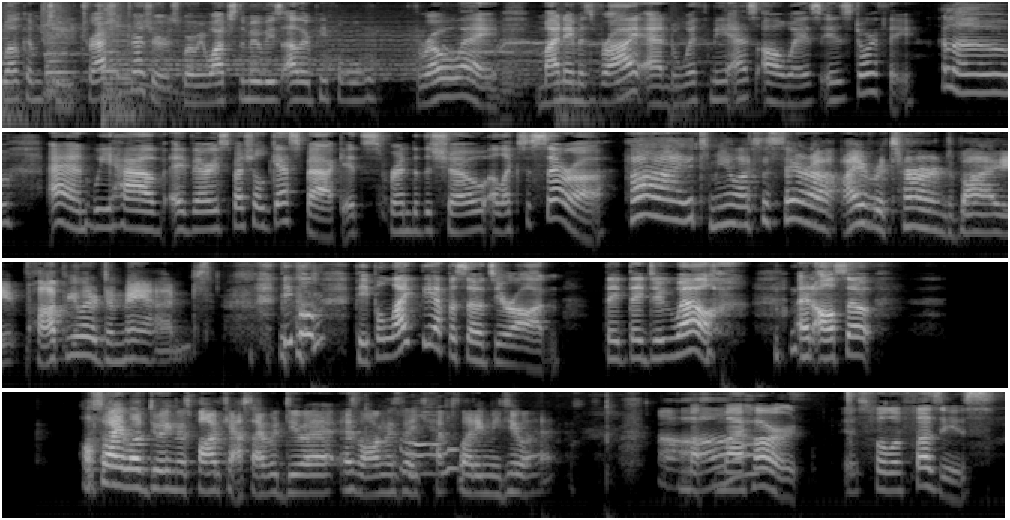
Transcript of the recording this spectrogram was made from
there, listeners. Welcome to Trash and Treasures, where we watch the movies other people throw away. My name is Vry, and with me, as always, is Dorothy. Hello. And we have a very special guest back. It's friend of the show, Alexis Sarah. Hi, it's me, Alexis Sarah. I returned by popular demand. People people like the episodes you're on. They they do well. And also Also, I love doing this podcast. I would do it as long as they kept letting me do it. My, my heart is full of fuzzies.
